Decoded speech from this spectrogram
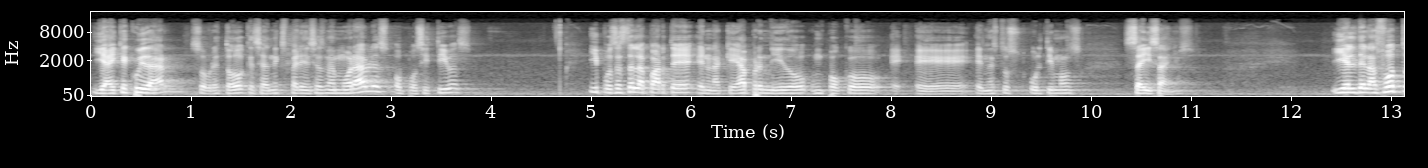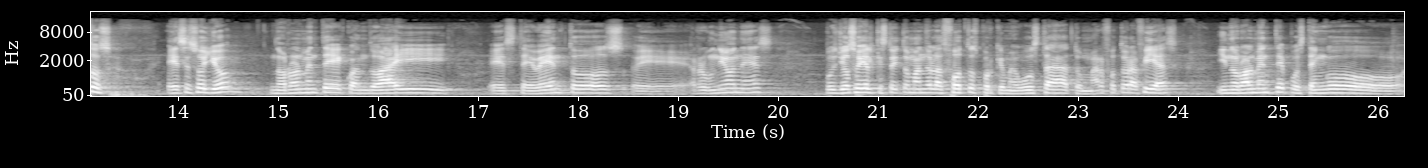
y hay que cuidar, sobre todo, que sean experiencias memorables o positivas. Y pues esta es la parte en la que he aprendido un poco eh, eh, en estos últimos seis años. Y el de las fotos, ese soy yo, Normalmente cuando hay este, eventos, eh, reuniones, pues yo soy el que estoy tomando las fotos porque me gusta tomar fotografías. Y normalmente pues tengo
